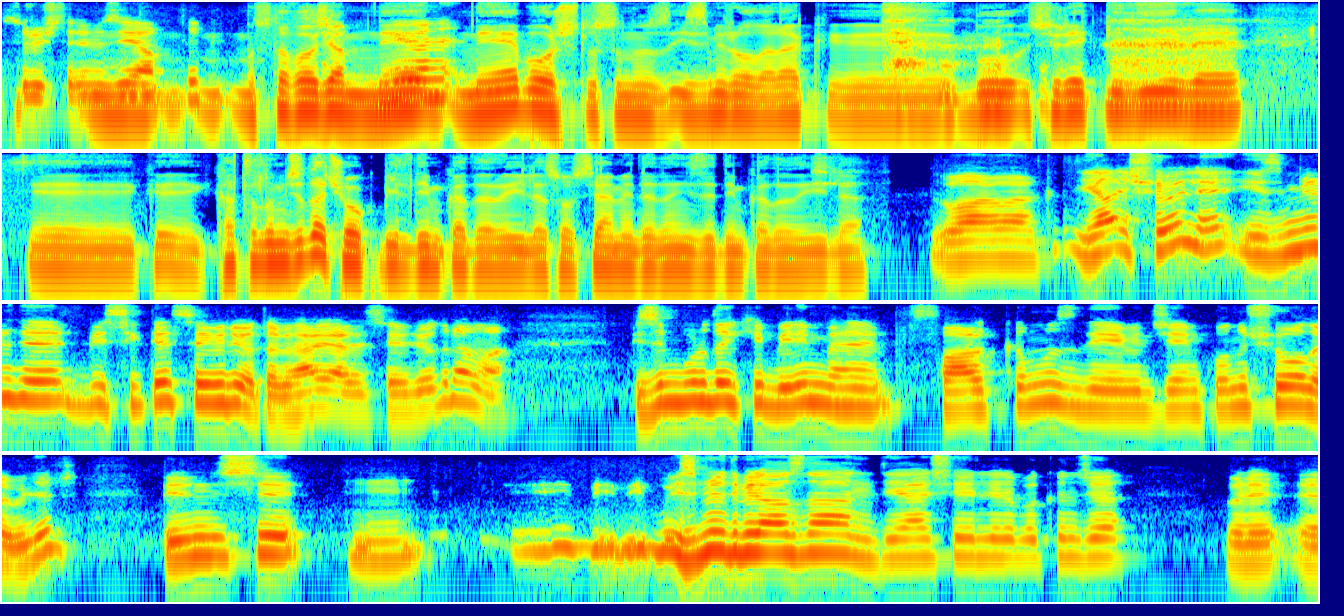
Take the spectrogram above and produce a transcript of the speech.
sürüşlerimizi yaptık. Mustafa Hocam neye, yöne- neye borçlusunuz İzmir olarak e, bu sürekliliği ve e, k- katılımcı da çok bildiğim kadarıyla sosyal medyadan izlediğim kadarıyla. Var var. Ya şöyle İzmir'de bisiklet seviliyor tabii her yerde seviliyordur ama bizim buradaki benim hani farkımız diyebileceğim konu şu olabilir. Birincisi e, İzmir'de biraz daha hani diğer şehirlere bakınca böyle e,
